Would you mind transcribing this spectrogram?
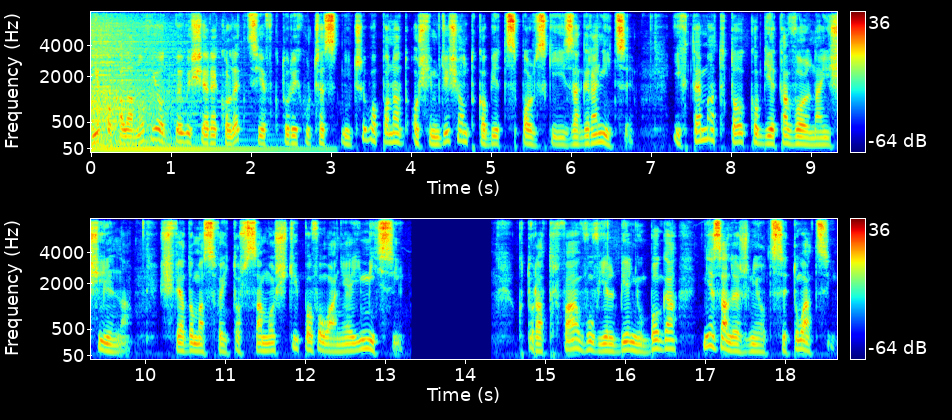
W Niepokalanowie odbyły się rekolekcje, w których uczestniczyło ponad 80 kobiet z Polski i zagranicy. Ich temat to kobieta wolna i silna, świadoma swej tożsamości, powołania i misji która trwa w uwielbieniu Boga niezależnie od sytuacji.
